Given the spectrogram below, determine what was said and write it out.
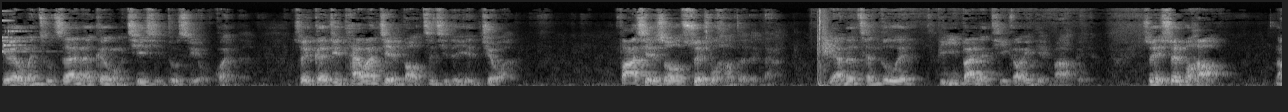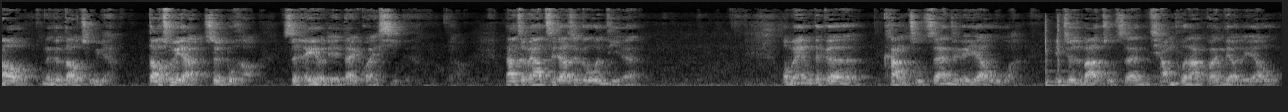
因为我们组织胺呢，跟我们清醒度是有关的，所以根据台湾健保自己的研究啊，发现说睡不好的人啊，痒的程度会比一般人提高一点八倍，所以睡不好，然后那个到处痒，到处痒，睡不好是很有连带关系的。那怎么样治疗这个问题呢？我们那个抗组织胺这个药物啊，也就是把组织胺强迫它关掉的药物，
